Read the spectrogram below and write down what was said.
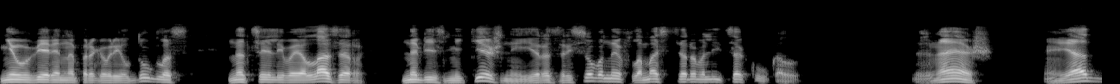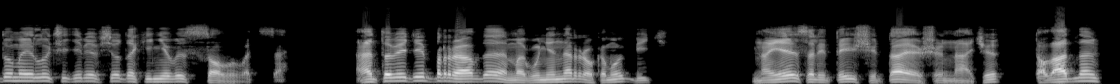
Неуверенно проговорил Дуглас, нацеливая лазер на безмятежные и разрисованные фломастером лица кукол. «Знаешь, я думаю, лучше тебе все-таки не высовываться, а то ведь и правда могу ненароком убить. Но если ты считаешь иначе, то ладно,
